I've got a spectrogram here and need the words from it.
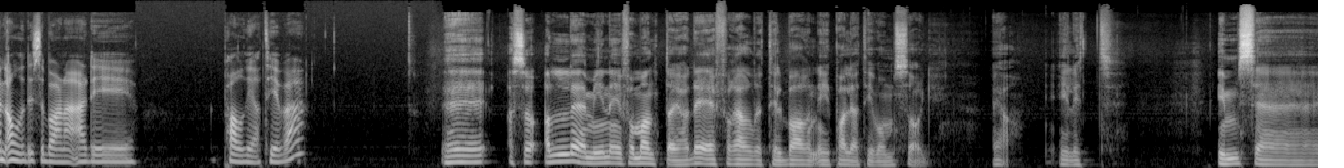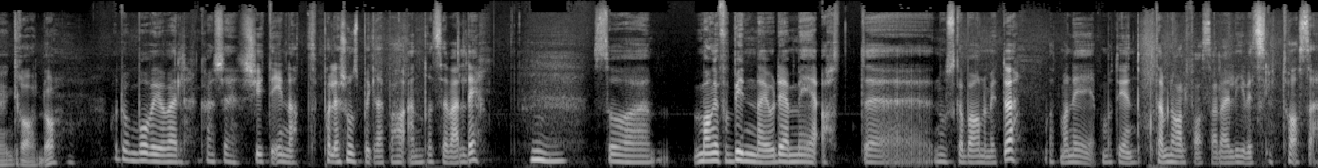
Men alle disse barna, er de palliative? Eh, altså, alle mine informanter, ja, det er foreldre til barn i palliativ omsorg. Ja. I litt ymse grad, da. Og da må vi jo vel kanskje skyte inn at palliasjonsbegrepet har endret seg veldig. Mm. Så mange forbinder jo det med at eh, nå skal barnet mitt dø. At man er på en måte i en terminalfase eller i livets sluttfase.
